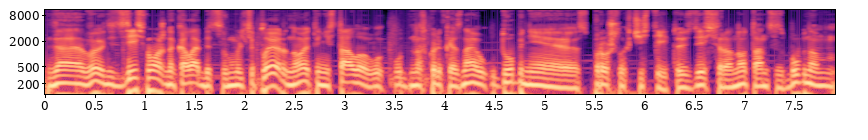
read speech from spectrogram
Здесь можно коллабиться в мультиплеер, но это не стало, насколько я знаю, удобнее с прошлых частей. То есть здесь все равно танцы с бубном,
